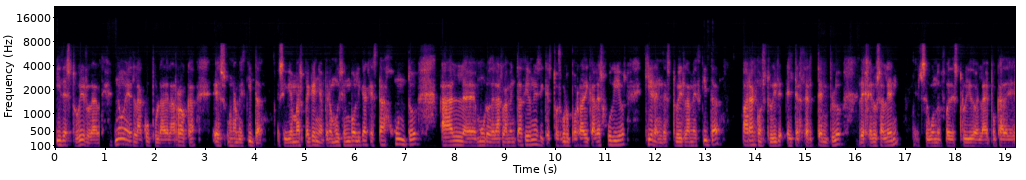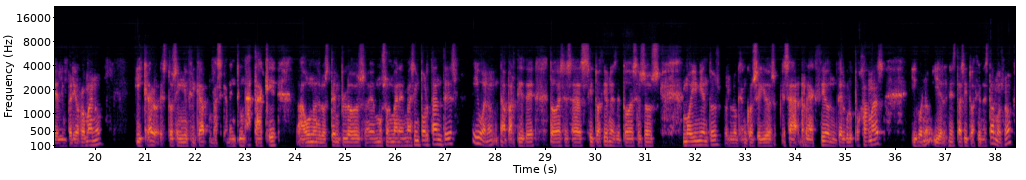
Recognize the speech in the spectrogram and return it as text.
y destruirla. No es la cúpula de la roca, es una mezquita si bien más pequeña, pero muy simbólica, que está junto al eh, muro de las lamentaciones y que estos grupos radicales judíos quieren destruir la mezquita para construir el tercer templo de Jerusalén. El segundo fue destruido en la época del Imperio Romano y claro, esto significa básicamente un ataque a uno de los templos eh, musulmanes más importantes. Y bueno, a partir de todas esas situaciones, de todos esos movimientos, pues lo que han conseguido es esa reacción del grupo Hamas. Y bueno, y en esta situación estamos, ¿no?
